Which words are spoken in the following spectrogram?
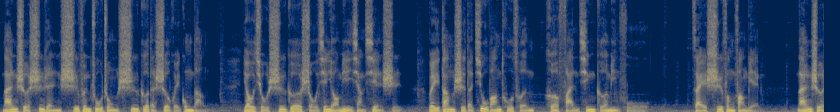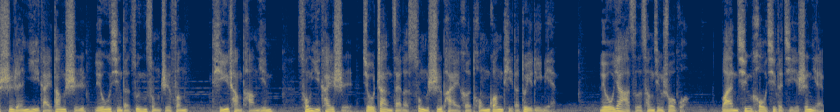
南社诗人十分注重诗歌的社会功能，要求诗歌首先要面向现实，为当时的救亡图存和反清革命服务。在诗风方面，南社诗人一改当时流行的尊宋之风。提倡唐音，从一开始就站在了宋诗派和同光体的对立面。柳亚子曾经说过，晚清后期的几十年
